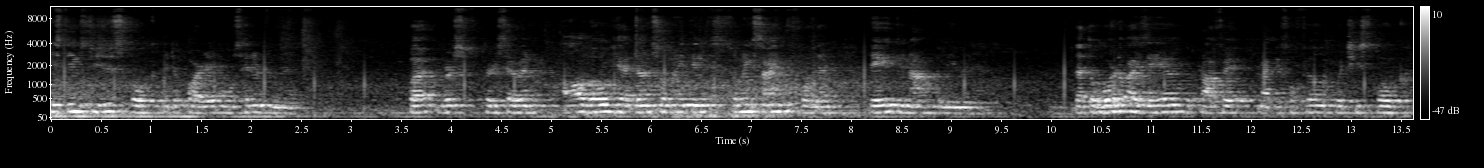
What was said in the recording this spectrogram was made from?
These things Jesus spoke and departed and was hidden from them. But, verse 37, although he had done so many things, so many signs before them, they did not believe in him. That the word of Isaiah the prophet might be fulfilled, which he spoke.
